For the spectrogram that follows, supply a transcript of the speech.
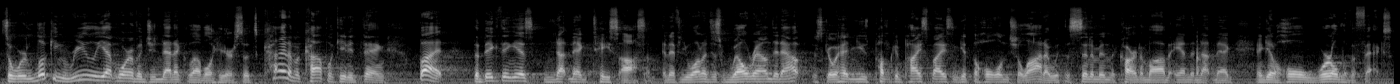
So we're looking really at more of a genetic level here. So it's kind of a complicated thing, but the big thing is nutmeg tastes awesome. And if you want to just well round it out, just go ahead and use pumpkin pie spice and get the whole enchilada with the cinnamon, the cardamom, and the nutmeg and get a whole world of effects.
